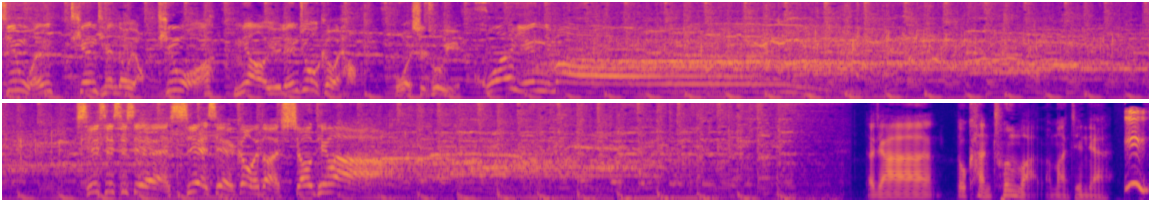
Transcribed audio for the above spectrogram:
新闻天天都有，听我妙语连珠。各位好，我是朱宇，欢迎你们！谢谢谢谢谢谢各位的收听啦！大家都看春晚了吗？今年？嗯。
